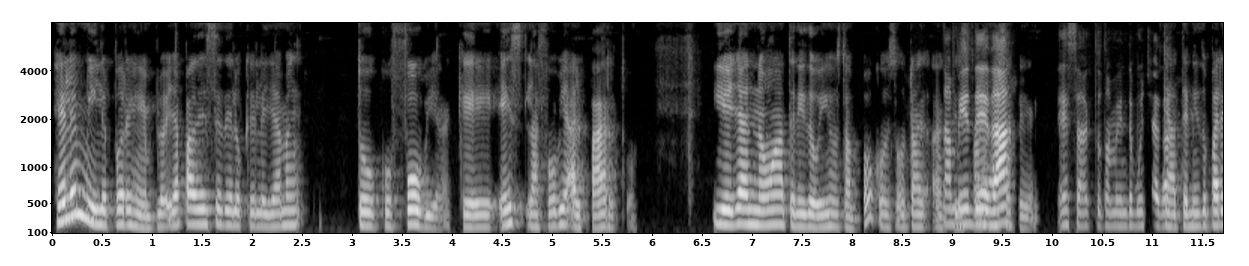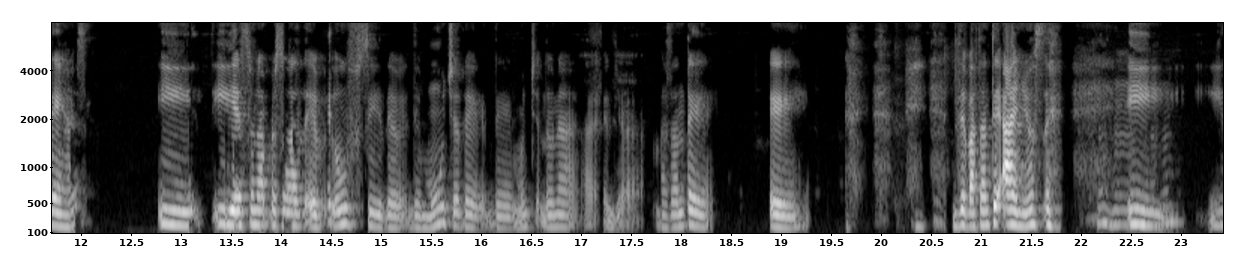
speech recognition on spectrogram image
Helen Miller, por ejemplo, ella padece de lo que le llaman tocofobia, que es la fobia al parto. Y ella no ha tenido hijos tampoco, es otra También de edad. Exacto, también de mucha edad. Que ha tenido parejas. Y, y es una persona de, uff, sí, de, de mucha, de, de mucha, de una, ya, bastante, eh, de bastante años. y, y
